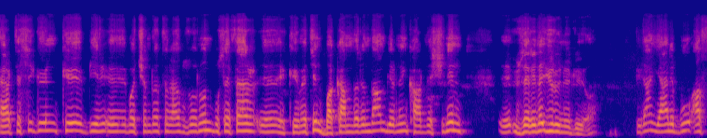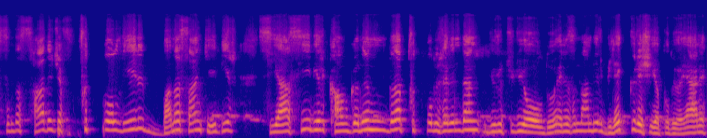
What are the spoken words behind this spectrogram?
ertesi günkü bir e, maçında Trabzon'un bu sefer e, hükümetin bakanlarından birinin kardeşinin e, üzerine yürünülüyor filan. Yani bu aslında sadece futbol değil bana sanki bir siyasi bir kavganın da futbol üzerinden yürütülüyor olduğu en azından bir bilek güreşi yapılıyor. Yani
